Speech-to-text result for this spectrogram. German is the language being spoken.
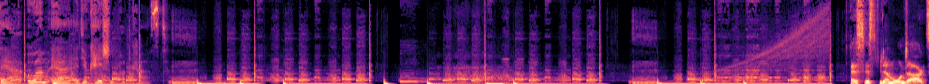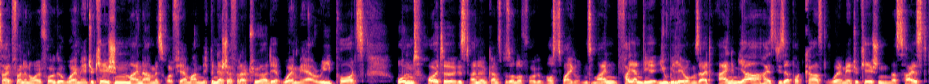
Der OMR Education Podcast. Es ist wieder Montag, Zeit für eine neue Folge OMR Education. Mein Name ist Rolf Herrmann. Ich bin der Chefredakteur der OMR Reports und heute ist eine ganz besondere Folge aus zwei Gründen. Zum einen feiern wir Jubiläum. Seit einem Jahr heißt dieser Podcast OM Education. Das heißt,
